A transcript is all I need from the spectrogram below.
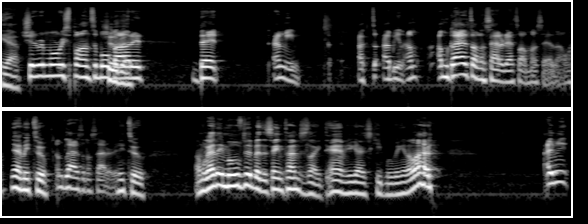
Yeah. Should have been more responsible Should've about been. it. But I mean, I, I mean, I'm I'm glad it's on a Saturday. That's all I'm gonna say on that one. Yeah, me too. I'm glad it's on a Saturday. Me too. I'm glad they moved it, but at the same time, it's like, damn, you guys keep moving it a lot. I mean,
